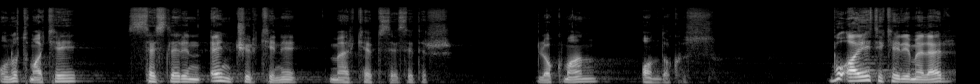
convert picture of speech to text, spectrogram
Unutma ki seslerin en çirkini merkep sesidir. Lokman 19 Bu ayet-i kerimeler,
